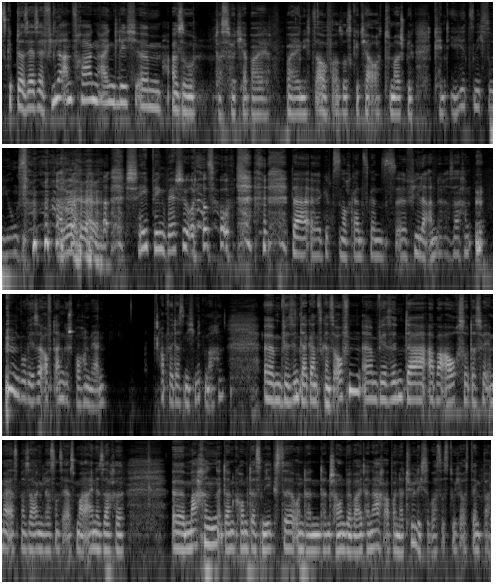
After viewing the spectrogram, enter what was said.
es gibt da sehr, sehr viele Anfragen eigentlich. Ähm, also das hört ja bei, bei nichts auf. Also es geht ja auch zum Beispiel, kennt ihr jetzt nicht so Jungs? Shaping-Wäsche oder so. Da äh, gibt es noch ganz, ganz äh, viele andere Sachen, wo wir sehr oft angesprochen werden ob wir das nicht mitmachen. Ähm, wir sind da ganz, ganz offen. Ähm, wir sind da aber auch so, dass wir immer erstmal sagen, lass uns erstmal eine Sache äh, machen, dann kommt das nächste und dann, dann schauen wir weiter nach. Aber natürlich, sowas ist durchaus denkbar.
